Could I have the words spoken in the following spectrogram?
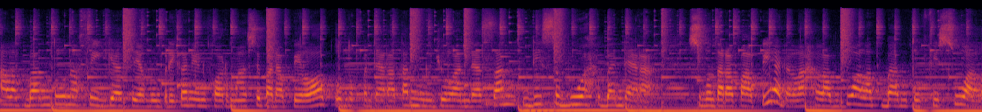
alat bantu navigasi yang memberikan informasi pada pilot untuk pendaratan menuju landasan di sebuah bandara. Sementara PAPI adalah lampu alat bantu visual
